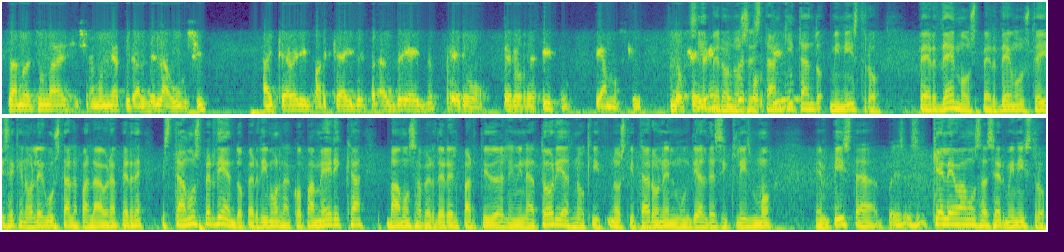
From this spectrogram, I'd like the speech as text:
O sea, no es una decisión unilateral de la UCI. Hay que averiguar qué hay detrás de ello, pero, pero repito, digamos que los Sí, pero nos están quitando, ministro, Perdemos, perdemos. Usted dice que no le gusta la palabra perder. Estamos perdiendo. Perdimos la Copa América, vamos a perder el partido de eliminatorias, nos quitaron el Mundial de Ciclismo en pista. Pues, ¿Qué le vamos a hacer, ministro?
